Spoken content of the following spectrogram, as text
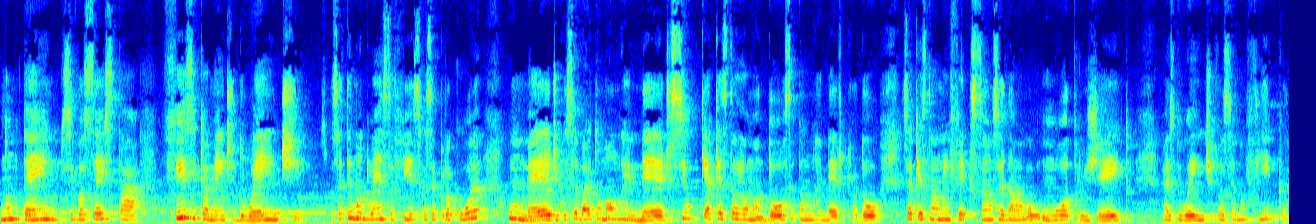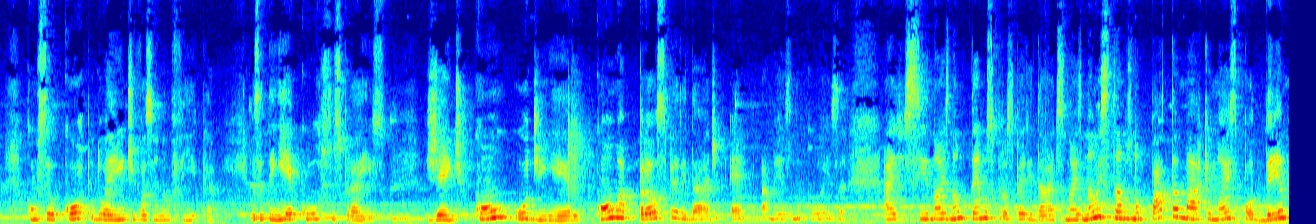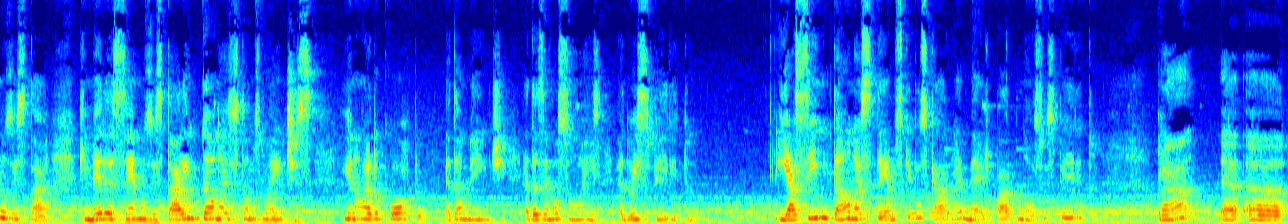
Não tem. Se você está fisicamente doente, se você tem uma doença física, você procura um médico, você vai tomar um remédio. Se a questão é uma dor, você toma um remédio para dor. Se a questão é uma infecção, você dá um outro jeito. Mas doente você não fica. Com o seu corpo doente você não fica. Você tem recursos para isso. Gente, com o dinheiro, com a prosperidade é a mesma coisa. Se nós não temos prosperidade, se nós não estamos no patamar que nós podemos estar, que merecemos estar, então nós estamos doentes. E não é do corpo, é da mente, é das emoções, é do espírito. E assim então nós temos que buscar o remédio para o nosso espírito, para é, é,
